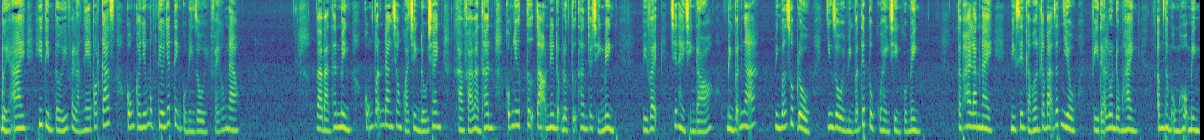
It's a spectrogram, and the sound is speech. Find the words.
Bởi ai khi tìm tới và lắng nghe podcast cũng có những mục tiêu nhất định của mình rồi, phải không nào? Và bản thân mình cũng vẫn đang trong quá trình đấu tranh, khám phá bản thân cũng như tự tạo nên động lực tự thân cho chính mình. Vì vậy, trên hành trình đó, mình vẫn ngã, mình vẫn sụp đổ, nhưng rồi mình vẫn tiếp tục cuộc hành trình của mình. Tập 25 này, mình xin cảm ơn các bạn rất nhiều vì đã luôn đồng hành, âm thầm ủng hộ mình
